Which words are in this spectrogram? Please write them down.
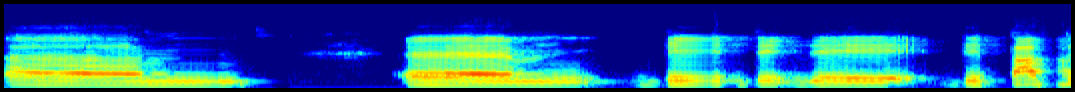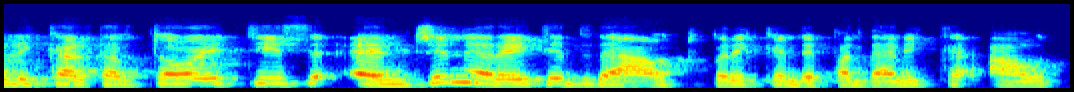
um, um, the, the, the, the, public health authorities and generated the outbreak and the pandemic out,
